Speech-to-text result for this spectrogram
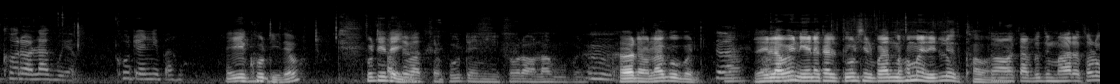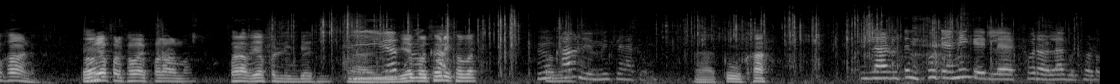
ખોરાક લાગુ એમ. ખૂટે નહીં પાછું. એ ખૂટી દેવો ખૂટી દઈ વાત છે ફૂટે નહીં ખવડાવવા લાગવું પડે. હમ. લાગુ પડે. રેલા હોય ને એને ખાલી તુલસી પાદમાં હમાય ને એટલું જ તો ખાવાનું. બધું મારે થોડું ખાવાનું. તો? વેફર ખવાય ફરાળમાં. ફરા વેફર લઈને બેઠી. થોડી ખબર હું ખાવ ને એમ હાટું. હા તું ખા. લાડુ તને ખૂટે નહીં કે એટલે ખવડાવવા લાગુ થોડો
